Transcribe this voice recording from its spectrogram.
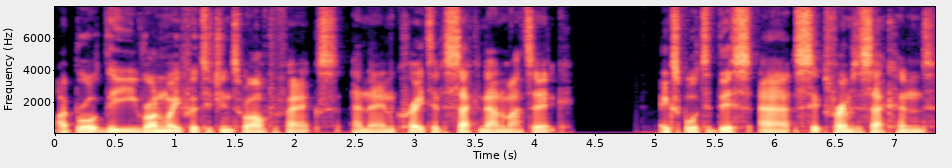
I brought the runway footage into After Effects and then created a second animatic, exported this at 6 frames a second,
